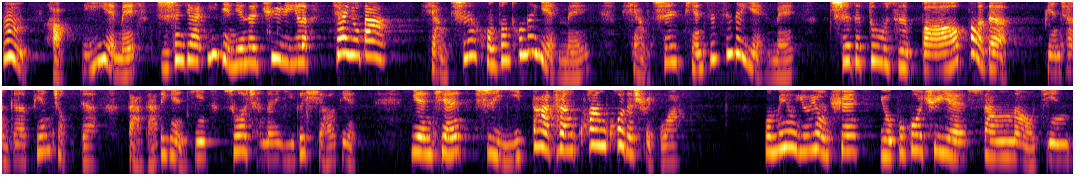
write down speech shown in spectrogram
嗯，好，离野莓只剩下一点点的距离了，加油吧！想吃红彤彤的野莓，想吃甜滋滋的野莓，吃的肚子饱饱的，边唱歌边走着。达达的眼睛缩成了一个小点，眼前是一大滩宽阔的水洼。我没有游泳圈，游不过去也伤脑筋。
